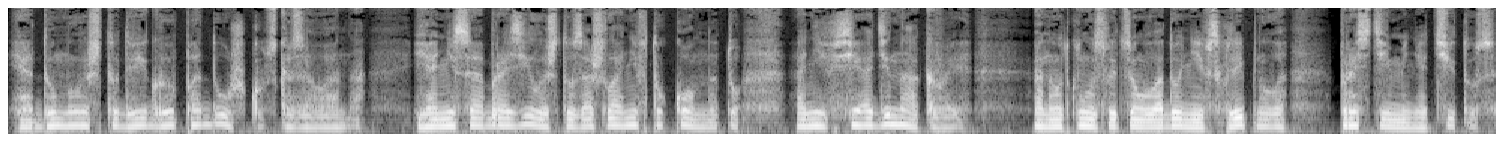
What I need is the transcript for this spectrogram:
«Я думала, что двигаю подушку», — сказала она. «Я не сообразила, что зашла не в ту комнату. Они все одинаковые». Она уткнулась лицом в ладони и всхлипнула. «Прости меня, Титус.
